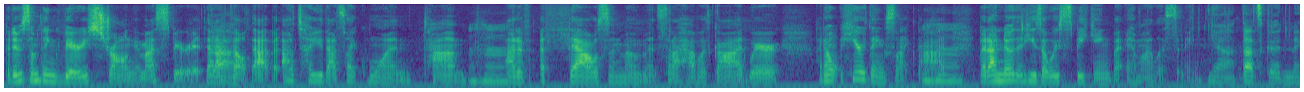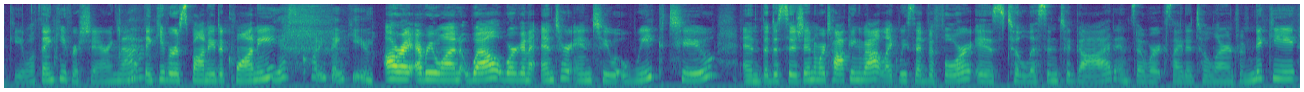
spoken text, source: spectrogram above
but it was something very strong in my spirit that I felt that. But I'll tell you, that's like one time Mm-hmm. out of a thousand moments that I have with God where I don't hear things like that. Mm-hmm. But I know that He's always speaking, but am I listening? Yeah, that's good, Nicki. Well, thank you for sharing that. Thank you for responding to Kwani. Yes, Kwani, thank you. All right, everyone. Well, we're going to enter into week two. And the decision we're talking about, like we said before, is to listen to God. And so we're excited to learn from Nicki,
